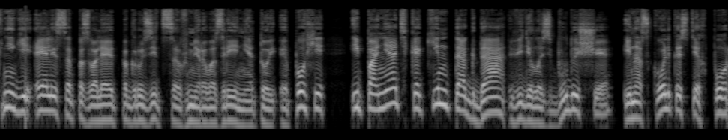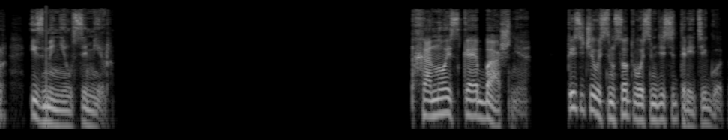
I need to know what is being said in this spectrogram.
Книги Элиса позволяют погрузиться в мировоззрение той эпохи и понять, каким тогда виделось будущее и насколько с тех пор изменился мир. Ханойская башня, 1883 год.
